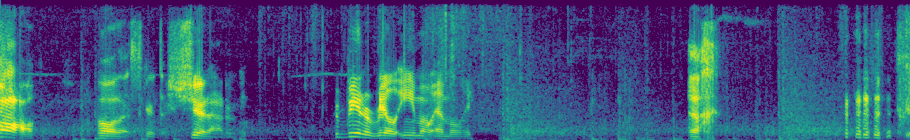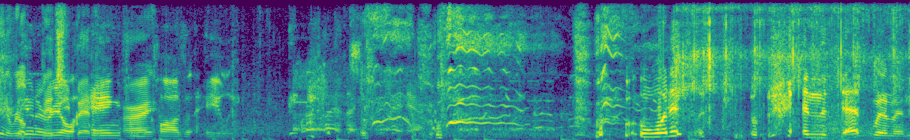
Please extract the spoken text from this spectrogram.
Oh! Oh, that scared the shit out of me. You're being a real emo, Emily. Ugh. Being a real being a real Betty. hang from right? the closet, Haley. what is and the dead women?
